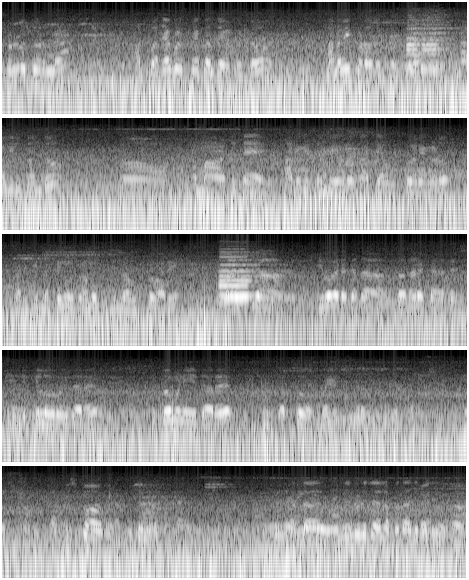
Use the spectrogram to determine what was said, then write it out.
ಸುಳ್ಳು ದೂರನ್ನ ಅದು ವಜಾಗೊಳಿಸ್ಬೇಕು ಅಂತ ಹೇಳ್ಬಿಟ್ಟು ಮನವಿ ಕೊಡೋದಕ್ಕೋಸ್ಕರ ನಾವಿಲ್ಲಿ ಬಂದು ನಮ್ಮ ಜೊತೆ ಆರೋಗ್ಯ ಸಮಿತಿಯವರು ರಾಜ್ಯ ಉಸ್ತುವಾರಿಗಳು ಸರ್ ಜಿಲ್ಲಾ ಬೆಂಗಳೂರು ಗ್ರಾಮಾಂತರ ಜಿಲ್ಲಾ ಉಸ್ತುವಾರಿ ರಾಜ್ಯ ಯುವ ಘಟಕದ ಪ್ರಧಾನ ಕಾರ್ಯದರ್ಶಿ ನಿಖಿಲ್ ಅವರು ಇದ್ದಾರೆ ಸುಬ್ರಹ್ಮಣ್ಯ ಇದ್ದಾರೆ ಮತ್ತು ಮಹಿಳೆ ಪುಷ್ಪ ಅವರು. ಇನ್ನುಳಿದ ಎಲ್ಲ ಪದಾಧಿಕಾರಿಗಳು. ಹಾಂ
